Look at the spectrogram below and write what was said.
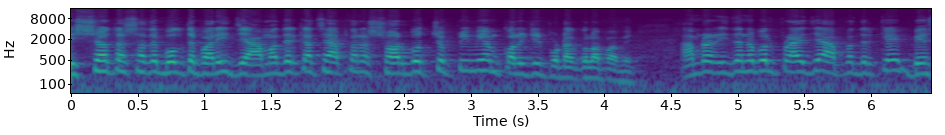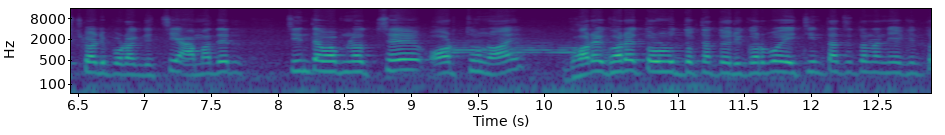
বিশ্বতার সাথে বলতে পারি যে আমাদের কাছে আপনারা সর্বোচ্চ প্রিমিয়াম কোয়ালিটির প্রোডাক্টগুলো পাবেন। আমরা রিজনেবল প্রাইজে আপনাদেরকে বেস্ট কোয়ালিটি প্রোডাক্ট দিচ্ছি। আমাদের চিন্তা ভাবনা হচ্ছে, অর্থ নয়, ঘরে ঘরে তরুণ উদ্যোক্তা তৈরি করব। এই চিন্তা চেতনা নিয়ে কিন্তু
